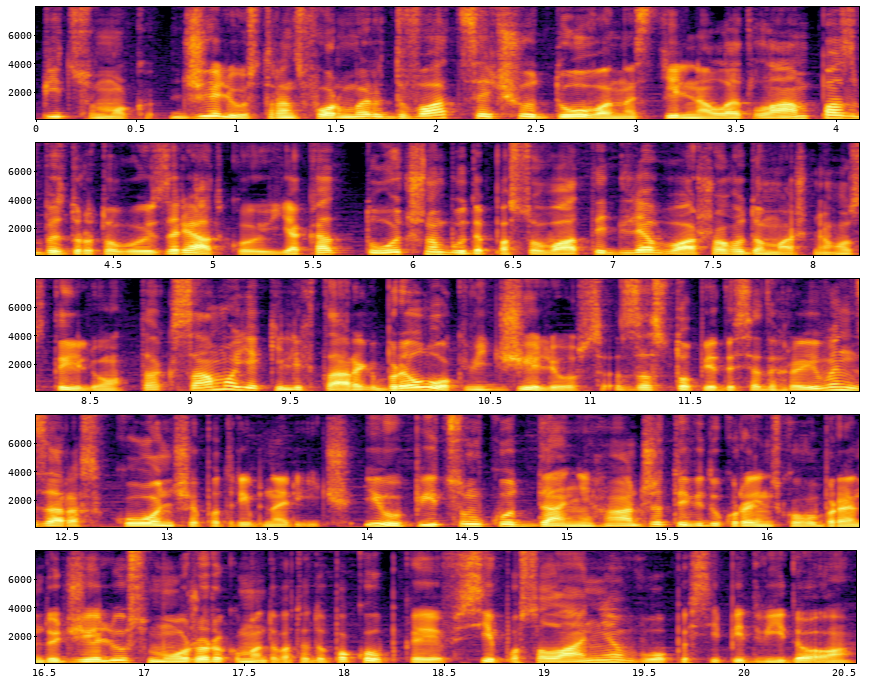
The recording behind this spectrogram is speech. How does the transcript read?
Підсумок Gelius Transformer 2 це чудова настільна LED лампа з бездротовою зарядкою, яка точно буде пасувати для вашого домашнього стилю. Так само, як і ліхтарик брелок від Gelius за 150 гривень зараз конче потрібна річ. І у підсумку дані гаджети від українського бренду Gelius можу рекомендувати до покупки. Всі посилання в описі під відео.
